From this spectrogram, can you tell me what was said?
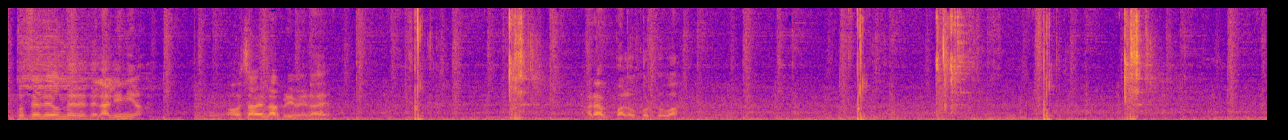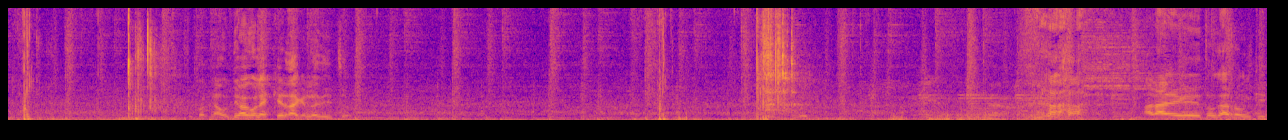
Entonces, ¿de dónde? ¿Desde la línea? Vamos a ver la primera, ¿eh? Ahora el palo corto, va. Con La última con la izquierda, que lo he dicho. Ahora le toca a Ronky.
